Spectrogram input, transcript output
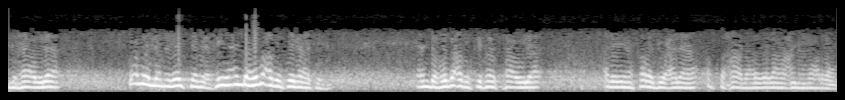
لهؤلاء ومن لم يجتمع فيه عنده بعض صفاتهم عنده بعض صفات هؤلاء. الذين خرجوا على الصحابة رضي الله عنهم وأرضاهم.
